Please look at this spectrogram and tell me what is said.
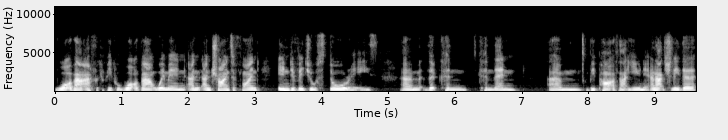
what about African people? What about women? And and trying to find individual stories um, that can can then um, be part of that unit. And actually, the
